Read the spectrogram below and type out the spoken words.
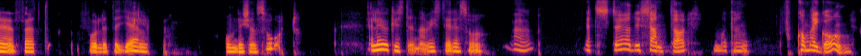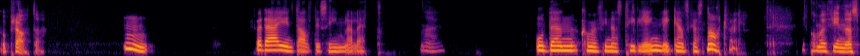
Eh, för att få lite hjälp om det känns svårt. Eller hur Kristina, visst är det så? Ja. Ett stöd i samtal. Man kan komma igång och prata. Mm. För det är ju inte alltid så himla lätt. Nej. Och den kommer finnas tillgänglig ganska snart väl? Det kommer finnas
